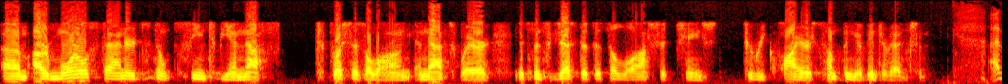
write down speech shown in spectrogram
Um, our moral standards don't seem to be enough to push us along, and that's where it's been suggested that the law should change to require something of intervention. Uh,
